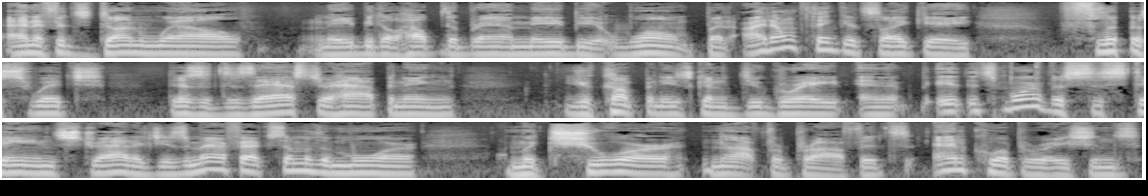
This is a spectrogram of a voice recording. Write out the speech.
and if it's done well, Maybe it'll help the brand, maybe it won't. But I don't think it's like a flip a switch. There's a disaster happening. Your company's going to do great. And it, it's more of a sustained strategy. As a matter of fact, some of the more mature not for profits and corporations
